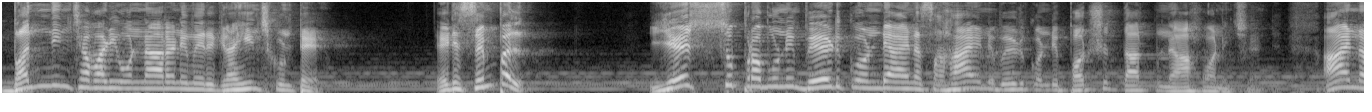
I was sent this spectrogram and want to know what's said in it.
బంధించబడి ఉన్నారని మీరు గ్రహించుకుంటే ఇట్ ఇస్ సింపుల్ యేసు ప్రభుని వేడుకోండి ఆయన సహాయాన్ని వేడుకోండి పరిశుద్ధాత్మని ఆహ్వానించండి. ఆయన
